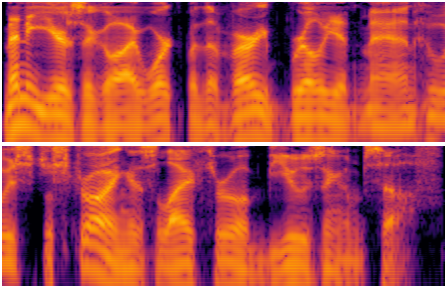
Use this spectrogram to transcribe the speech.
Many years ago, I worked with a very brilliant man who was destroying his life through abusing himself.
